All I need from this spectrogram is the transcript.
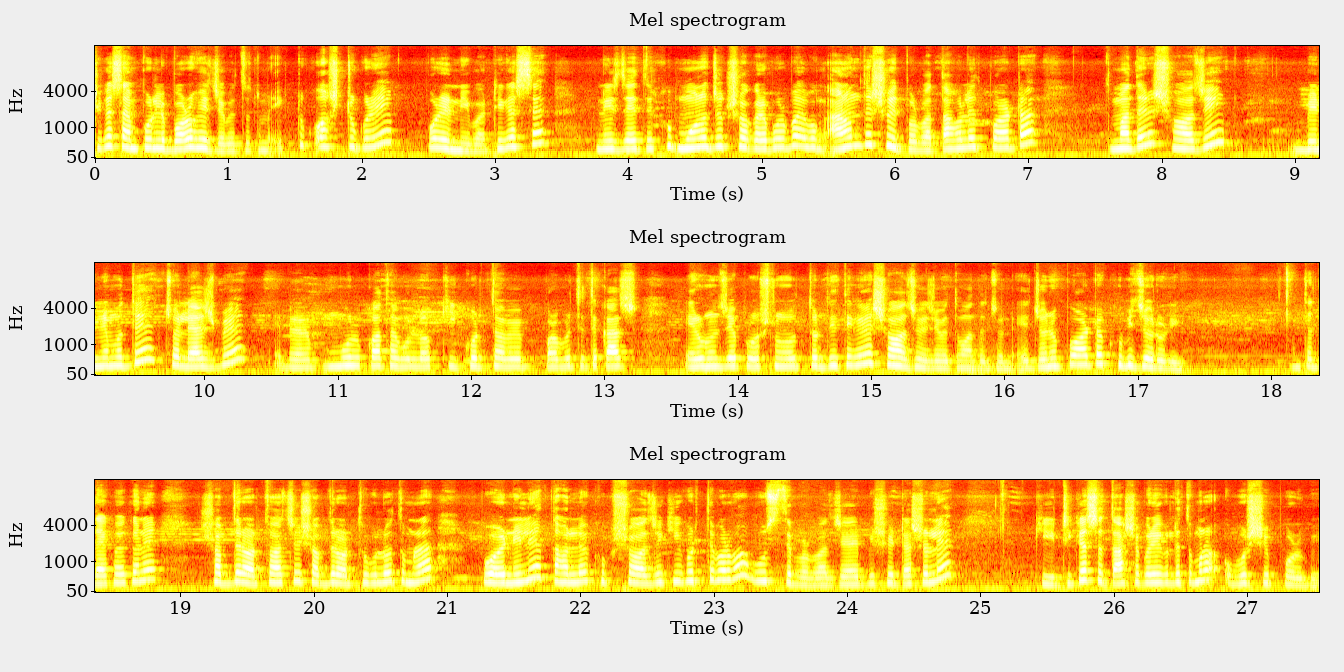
ঠিক আছে? আমি পড়লে বড় হয়ে যাবে, তো তোমরা একটু কষ্ট করে পড়ে নিবা, ঠিক আছে? নিজ দায়িত্বে খুব মনোযোগ সহকারে পড়বা এবং আনন্দের সহিত পড়বা, তাহলে পড়াটা তোমাদের সহজেই ব্রেনের মধ্যে চলে আসবে। এটার মূল কথাগুলো কি করতে হবে পরবর্তীতে কাজ, এর অনুযায়ী প্রশ্ন উত্তর দিতে গেলে সহজ হয়ে যাবে তোমাদের জন্য। এর জন্য পড়াটা খুবই জরুরি। তো দেখো এখানে শব্দের অর্থ আছে, শব্দের অর্থগুলো তোমরা পড়ে নিলে তাহলে খুব সহজে কি করতে পারবা? বুঝতে পারবা যে বিষয়টা আসলে কি, ঠিক আছে? তো আশা করি এগুলো তোমরা অবশ্যই পড়বে,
